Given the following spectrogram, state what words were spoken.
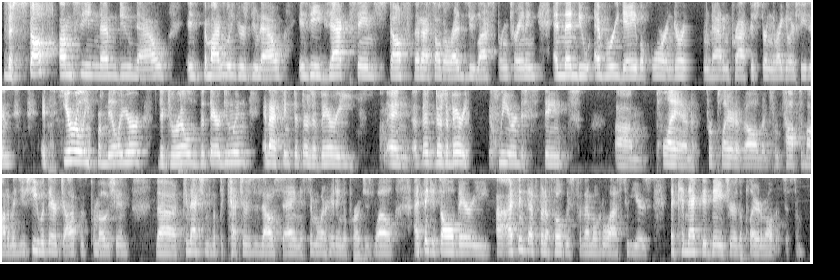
the stuff I'm seeing them do now is the minor leaguers do now is the exact same stuff that I saw the Reds do last spring training and then do every day before and during batting practice during the regular season. It's nice. eerily familiar the drills that they're doing, and I think that there's a very and uh, there's a very clear and distinct um, plan for player development from top to bottom. As you see with Derek Johnson's promotion, the connections with the catchers, as I was saying, a similar hitting approach as well. I think it's all very, I think that's been a focus for them over the last two years, the connected nature of the player development system.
